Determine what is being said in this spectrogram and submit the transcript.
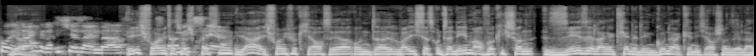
Cool, ja. danke, dass ich hier sein darf. Ich freue mich, dass wir sprechen. Sehr. Ja, ich freue mich wirklich auch sehr. Und äh, weil ich das Unternehmen auch wirklich schon sehr, sehr lange kenne, den Gunnar kenne ich auch schon sehr lange.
